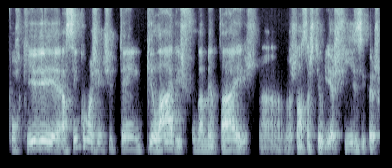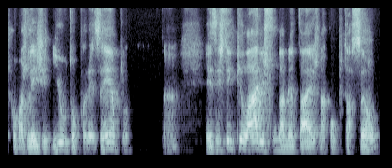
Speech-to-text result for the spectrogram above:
Porque, assim como a gente tem pilares fundamentais né, nas nossas teorias físicas, como as leis de Newton, por exemplo, né, existem pilares fundamentais na computação,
